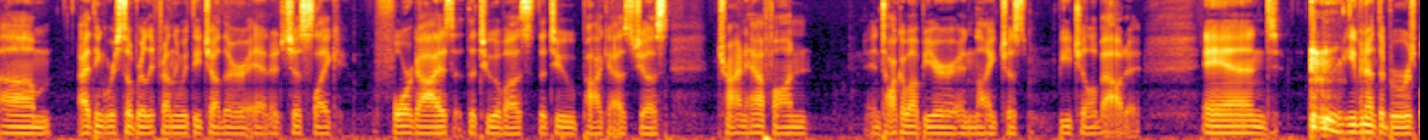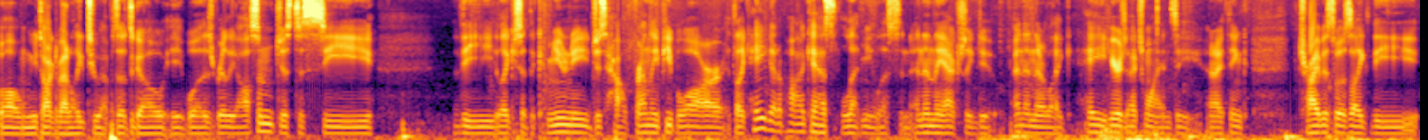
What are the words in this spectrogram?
Um, I think we're still really friendly with each other, and it's just like four guys, the two of us, the two podcasts, just trying to have fun and talk about beer and like just be chill about it. And even at the Brewers Ball, when we talked about it like two episodes ago, it was really awesome just to see the like you said the community just how friendly people are it's like hey you got a podcast let me listen and then they actually do and then they're like hey here's x y and z and i think Tribus was like the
